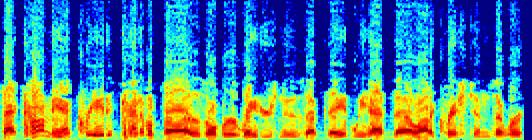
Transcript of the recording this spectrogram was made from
that comment created kind of a buzz over Raiders News Update. We had uh, a lot of Christians that were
